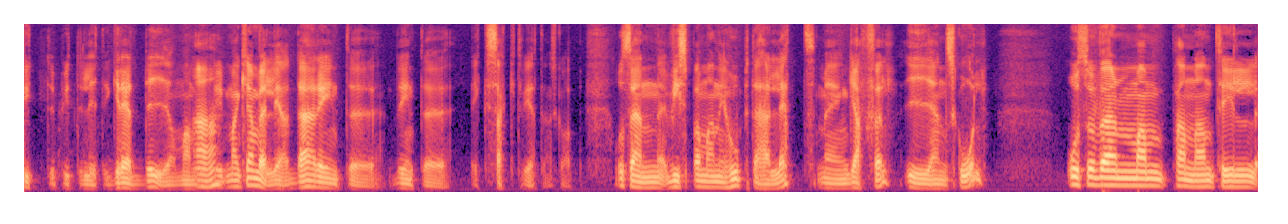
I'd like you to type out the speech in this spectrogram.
pytte, pytte lite grädde i. Om man, Ja. man kan välja, där är inte, det är inte exakt vetenskap. Och sen vispar man ihop det här lätt med en gaffel i en skål. Och så värmer man pannan till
